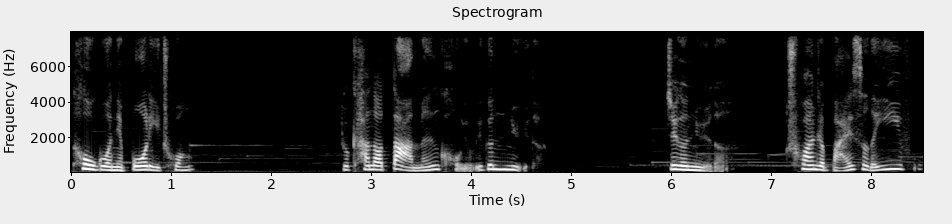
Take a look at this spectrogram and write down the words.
透过那玻璃窗，就看到大门口有一个女的。这个女的穿着白色的衣服，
